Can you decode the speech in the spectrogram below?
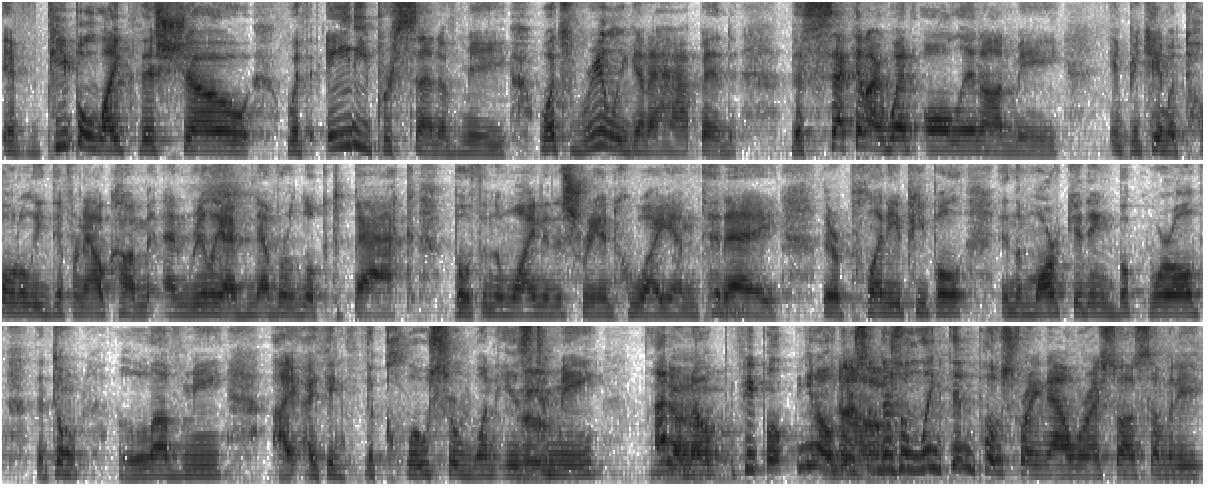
if people like this show with 80% of me, what's really gonna happen? The second I went all in on me, it became a totally different outcome. And really, I've never looked back, both in the wine industry and who I am today. Mm-hmm. There are plenty of people in the marketing book world that don't love me. I, I think the closer one is to me, I don't know. People, you know, there's, No. there's a LinkedIn post right now where I saw somebody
